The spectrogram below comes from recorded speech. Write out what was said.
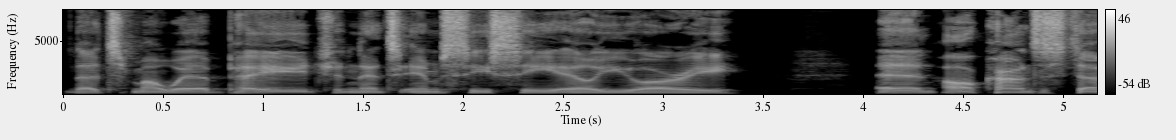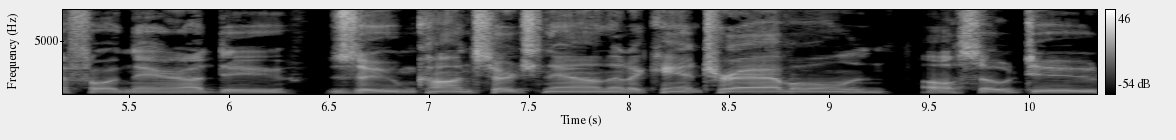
That's my web page, and that's M C C L U R E. And all kinds of stuff on there. I do Zoom concerts now that I can't travel, and also do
